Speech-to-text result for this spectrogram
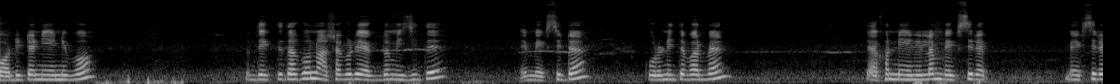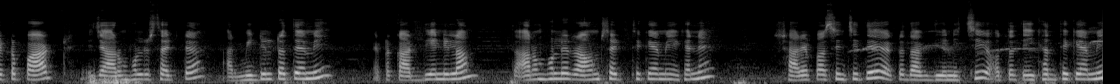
বডিটা নিয়ে নিব। তো দেখতে থাকুন, আশা করি একদম ইজিতে এই মেক্সিটা করে নিতে পারবেন। এখন নিয়ে নিলাম মেক্সির মেক্সির একটা পার্ট, এই যে আরম হোলের সাইডটা আর মিডিলটাতে আমি একটা কাট দিয়ে নিলাম। তো আরম হলে রাউন্ড সাইড থেকে আমি এখানে সাড়ে পাঁচ ইঞ্চিতে একটা দাগ দিয়ে নিচ্ছি। অর্থাৎ এইখান থেকে আমি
